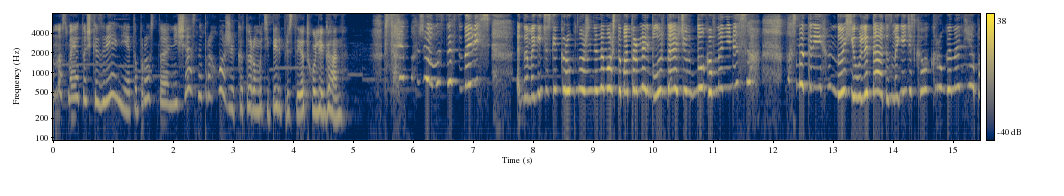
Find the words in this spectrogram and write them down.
Но с моей точки зрения, это просто несчастный прохожий, к которому теперь пристает хулиган. Стой, пожалуйста, остановись! Это магический круг нужен для того, чтобы отправлять блуждающих духов на небеса. Посмотри, духи улетают из магического круга на небо.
